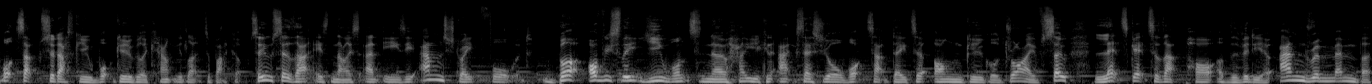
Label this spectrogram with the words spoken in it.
WhatsApp should ask you what Google account you'd like to back up to, so that is nice and easy and straightforward. But obviously you want to know how you can access your WhatsApp data on Google Drive, so let's get to that part of the video. And remember,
